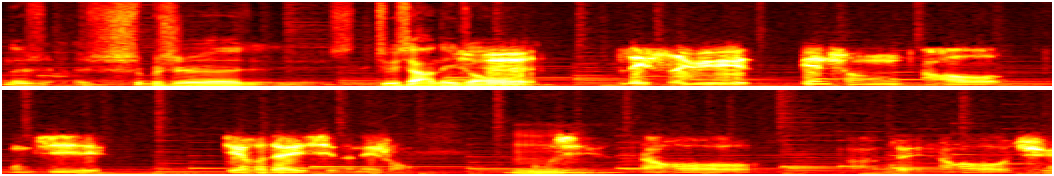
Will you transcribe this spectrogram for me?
那是是不是就像那种是类似于编程，然后统计结合在一起的那种嗯东西，然后啊、对，然后去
